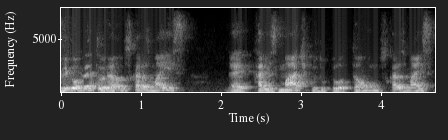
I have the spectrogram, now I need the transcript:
Rigoberto Urán, um dos caras mais é, carismáticos do pelotão, um dos caras mais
